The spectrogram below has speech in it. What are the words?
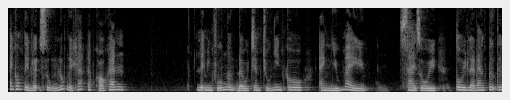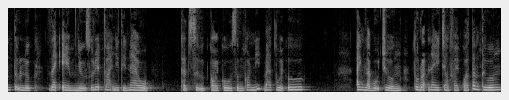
anh không thể lợi dụng lúc người khác gặp khó khăn. Lệ Minh Vũ ngẩng đầu chăm chú nhìn cô, anh nhíu mày. Sai rồi, tôi là đang tự thân tự lực dạy em nhớ số điện thoại như thế nào. Thật sự coi cô giống con nít 3 tuổi ư. Anh là bộ trưởng, thủ đoạn này chẳng phải quá tầm thường.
